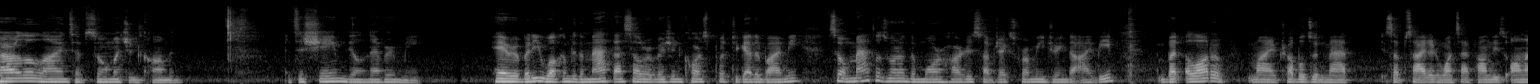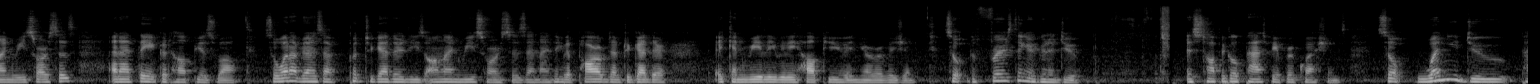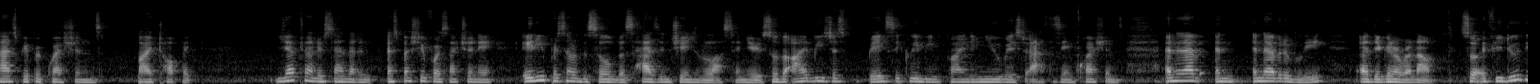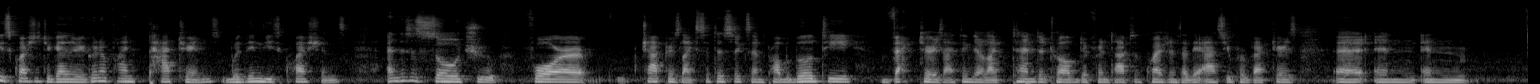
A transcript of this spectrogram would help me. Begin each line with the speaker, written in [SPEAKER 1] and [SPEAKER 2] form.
[SPEAKER 1] Parallel lines have so much in common. It's a shame they'll never meet. Hey everybody, welcome to the Math SL revision course put together by me. So math was one of the more harder subjects for me during the IB, but a lot of my troubles with math subsided once I found these online resources and I think it could help you as well. So what I've done is I've put together these online resources and I think the power of them together, it can really, really help you in your revision. So the first thing you're gonna do is topical past paper questions. So when you do past paper questions by topic, you have to understand that in, especially for section A, 80% of the syllabus hasn't changed in the last 10 years. So the IB's just basically been finding new ways to ask the same questions. And, inev- and inevitably, uh, they're going to run out. So if you do these questions together, you're going to find patterns within these questions. And this is so true for chapters like statistics and probability, vectors. I think there are like 10 to 12 different types of questions that they ask you for vectors uh, in, in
